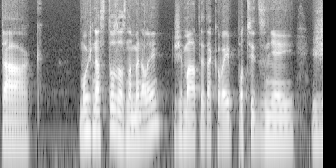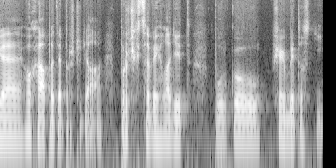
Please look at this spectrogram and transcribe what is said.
tak možná jste to zaznamenali, že máte takový pocit z něj, že ho chápete, proč to dělá, proč chce vyhladit půlku všech bytostí.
